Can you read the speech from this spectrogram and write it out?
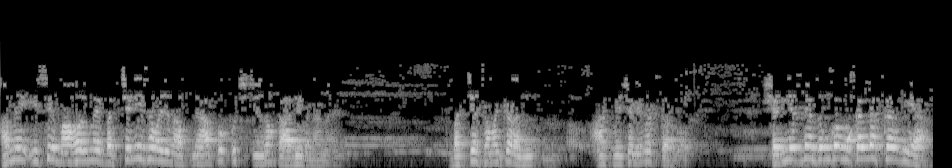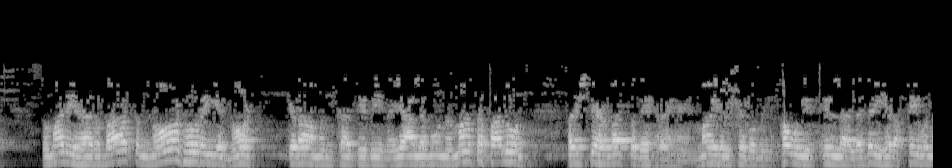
हमें इसी माहौल में बच्चे नहीं समझना, अपने आप को कुछ चीज़ों का आदि बनाना है। बच्चे समझकर आँख विचली मत कर लो शरीयत ने तुमको मुकल्लफ कर दिया। तुम्हारी हर बात नोट हो रही है, नोट। किरामन कातिबीन, यालमून मा तफालून। फरिश्ते हर बात को देख रहे हैं। मा यलफिज़ु मिन क़ौलिन इल्ला लदैहि रक़ीबुन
